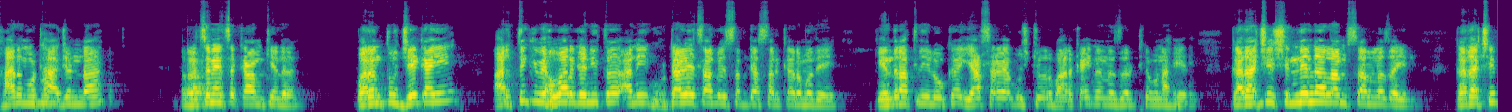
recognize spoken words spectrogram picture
फार मोठा अजेंडा रचण्याचं काम केलं. परंतु जे काही आर्थिक व्यवहार गणित आणि घोटाळे चालू आहे सध्या सरकारमध्ये केंद्रातली लोक या सगळ्या गोष्टीवर बारकाईनं नजर ठेवून आहेत. कदाचित शिंदेना लांब सारलं जाईल. कदाचित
